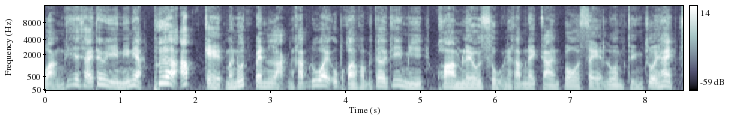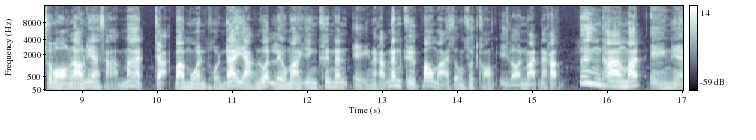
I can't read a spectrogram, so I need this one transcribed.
หวังที่จะใช้เทคโนโลยีนี้เนี่ยเพื่ออัปเกรดมนุษย์เป็นหลักนะครับด้วยอุปกรณ์คอมพิวเตอร์ที่มีความเร็วสูงนะครับในการโปรเซสรวมถึงช่วยให้สมองเราเนี่ยสามารถจะประมวลผลได้อย่างรวดเร็วมากยิ่งขึ้นนั่นเองนะครับนั่นคือเป้าหมายสูงสุดของอีลอนมัสนะครับ ซึ่งทางมัดเองเนี่ย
